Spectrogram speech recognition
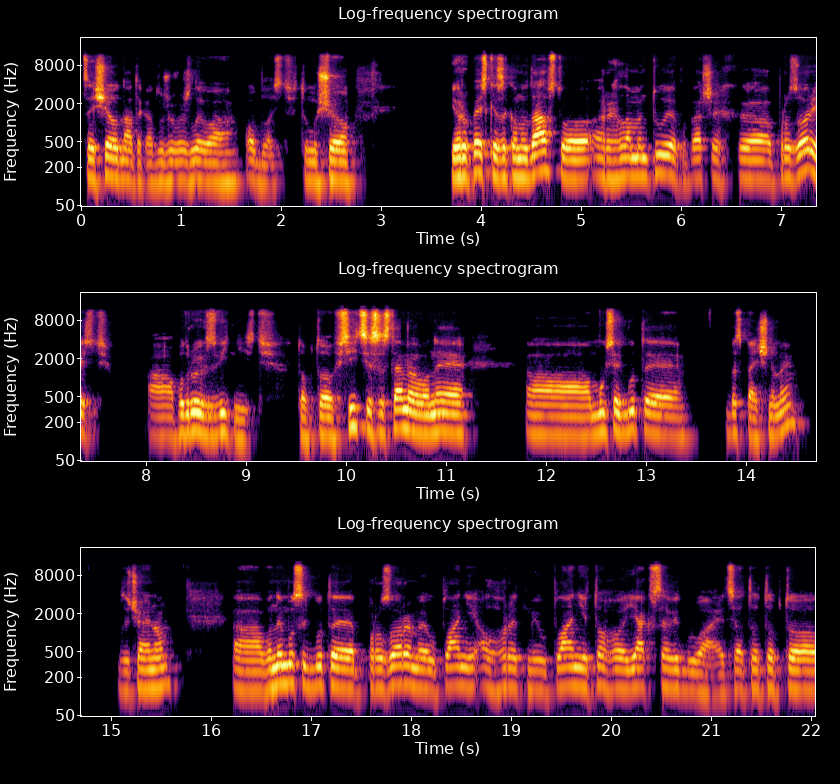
це ще одна така дуже важлива область, тому що європейське законодавство регламентує, по перше, е, прозорість, а по-друге, звітність. Тобто, всі ці системи вони е, мусять бути безпечними, звичайно. Вони мусять бути прозорими у плані алгоритмів, у плані того, як все відбувається. Тобто,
